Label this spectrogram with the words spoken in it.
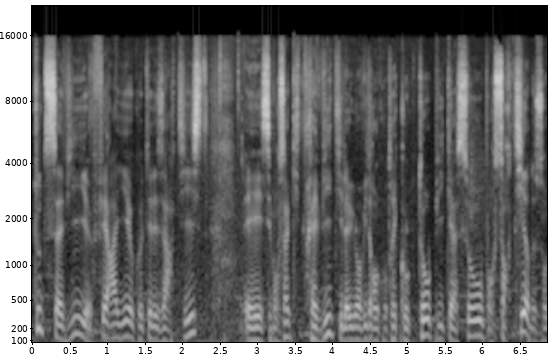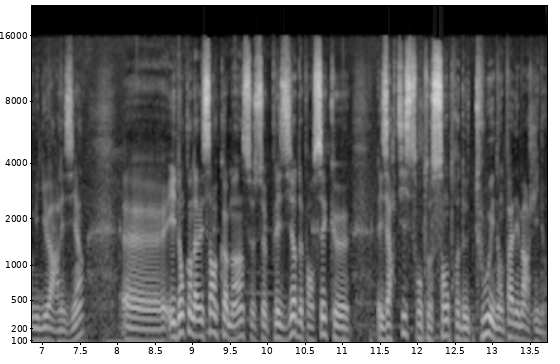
toute sa vie ferraillé aux côtés des artistes. Et c'est pour ça qu'il très vite, il a eu envie de rencontrer Cocteau, Picasso, pour sortir de son milieu arlésien. Euh, et donc on avait ça en commun, ce plaisir de penser que les artistes sont au centre de tout et non pas des marginaux.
